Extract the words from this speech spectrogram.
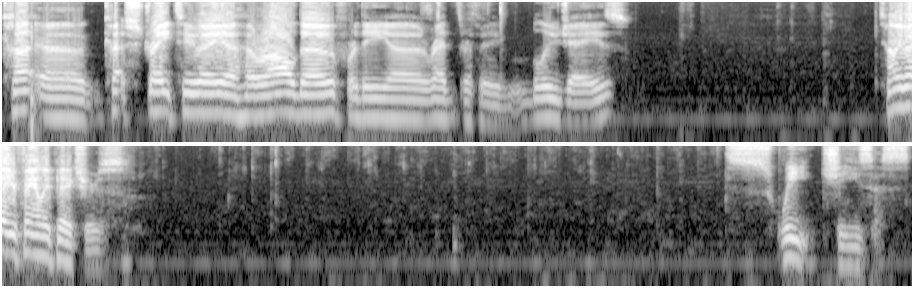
Cut uh, cut straight to a, uh, Geraldo for the uh, red or the Blue Jays. Tell me about your family pictures. Sweet Jesus.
